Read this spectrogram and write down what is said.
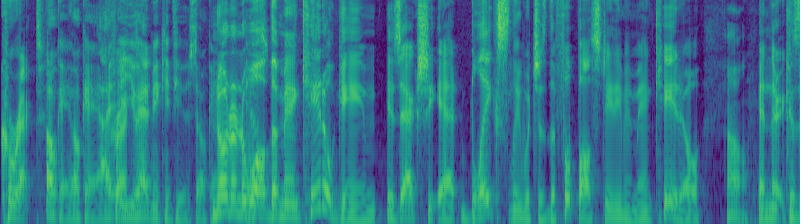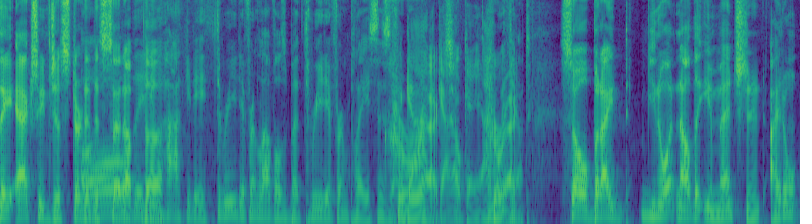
correct. Okay, okay, I, Correct. you had me confused. Okay, No, no, no. yes. Well, the Mankato game is actually at Blakeslee, which is the football stadium in Mankato. Oh. and there because they actually just started to set Oh, up they the do hockey day, three different levels, but three different places. Got it, correct. got it. Okay, I'm correct. With you. So, but I, you know what? Now that you mention it, I don't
